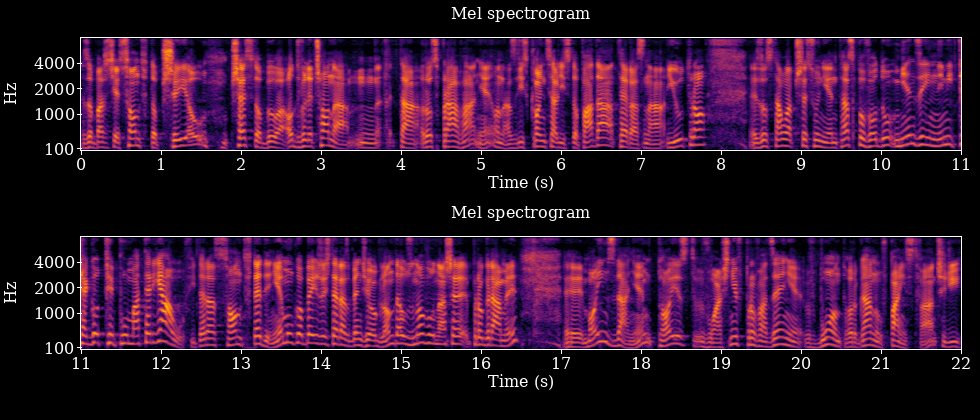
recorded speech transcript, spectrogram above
Zobaczcie, sąd to przyjął, przez to była odwleczona mm, ta rozprawa, nie? ona z końca listopada, teraz na jutro, została przesunięta z powodu między innymi tego typu materiałów. I teraz sąd wtedy nie mógł obejrzeć, teraz będzie oglądał znowu nasze programy. E, Moim zdaniem to jest właśnie wprowadzenie w błąd organów państwa, czyli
